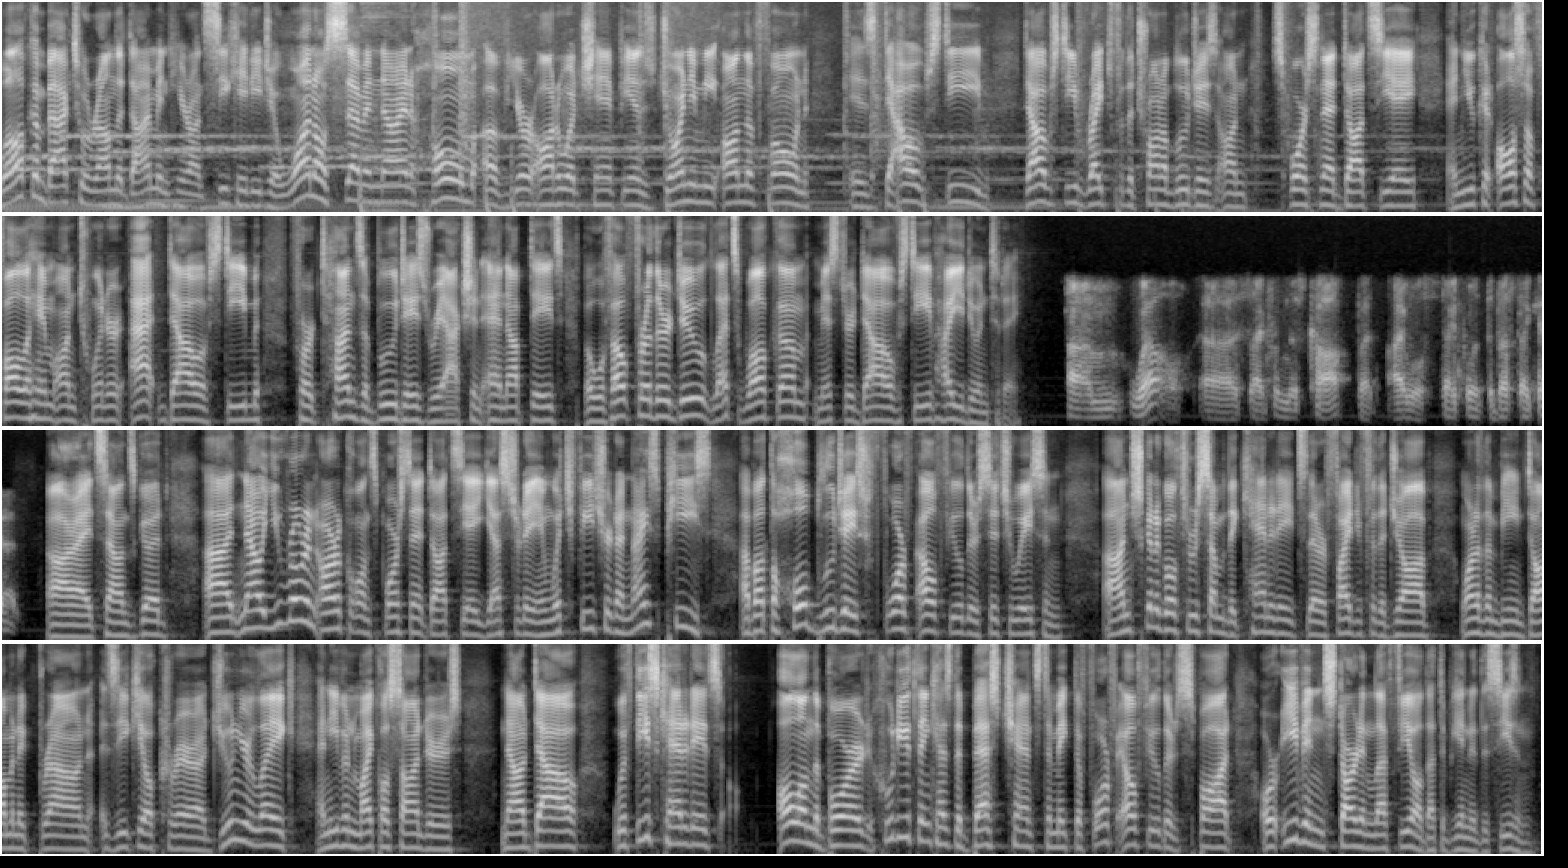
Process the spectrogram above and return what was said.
Welcome back to Around the Diamond here on CKDJ 1079, home of your Ottawa champions. Joining me on the phone is Dow Steve. Dow Steve writes for the Toronto Blue Jays on sportsnet.ca, and you could also follow him on Twitter at Dow of Steve for tons of Blue Jays reaction and updates. But without further ado, let's welcome Mr. Dow of Steve. How are you doing today? Um, well, uh, aside from this cough, but I will stifle it the best I can. All right, sounds good. Uh, now, you wrote an article on Sportsnet.ca yesterday in which featured a nice piece about the whole Blue Jays fourth outfielder situation. Uh, I'm just going to go through some of the candidates that are fighting for the job, one of them being Domonic Brown, Ezequiel Carrera, Junior Lake, and even Michael Saunders. Now, Dow, with these candidates all on the board, who do you think has the best chance to make the fourth outfielder spot or even start in left field at the beginning of the season?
